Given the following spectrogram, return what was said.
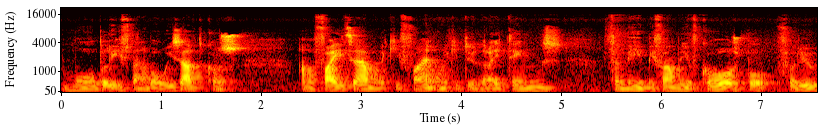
more belief than I've always had because I'm a fighter, I want to keep fighting, I want to keep doing the right things for me and my family, of course, but for who,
